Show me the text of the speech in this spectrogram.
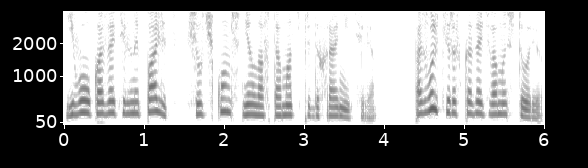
Его указательный палец щелчком снял автомат с предохранителя. Позвольте рассказать вам историю.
